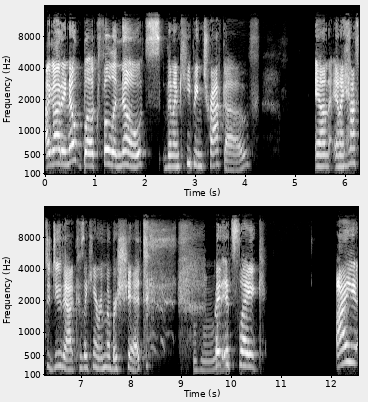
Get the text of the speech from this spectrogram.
I got a notebook full of notes that I'm keeping track of. And and I have to do that because I can't remember shit. Mm-hmm. but it's like I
